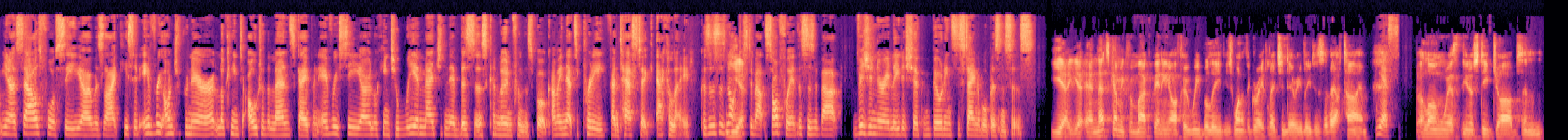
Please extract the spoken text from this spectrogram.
you know, Salesforce CEO was like, he said, every entrepreneur looking to alter the landscape and every CEO looking to reimagine their business can learn from this book. I mean, that's a pretty fantastic accolade because this is not yeah. just about software. This is about visionary leadership and building sustainable businesses. Yeah, yeah. And that's coming from Mark Benioff, who we believe is one of the great legendary leaders of our time. Yes. Along with, you know, Steve Jobs and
